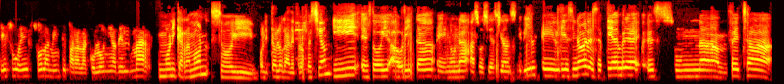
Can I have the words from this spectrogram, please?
Eso es solamente para la colonia del mar. Mónica Ramón, soy politóloga de profesión y estoy ahorita en una asociación civil. El 19 de septiembre es una fecha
